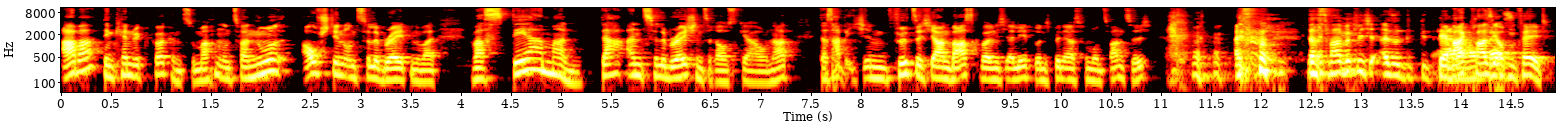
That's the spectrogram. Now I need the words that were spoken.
aber den Kendrick Perkins zu machen und zwar nur aufstehen und celebraten, weil was der Mann da an Celebrations rausgehauen hat, das habe ich in 40 Jahren Basketball nicht erlebt und ich bin erst 25. Also, das war wirklich, also der Ja, war quasi auf dem Feld.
